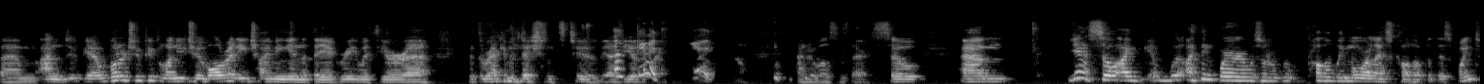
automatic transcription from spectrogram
um, and you know, one or two people on YouTube already chiming in that they agree with your uh, with the recommendations too. The oh, idea good, good. Andrew Wilson's there. So Um, yeah, so I, I think we're sort of probably more or less caught up at this point.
